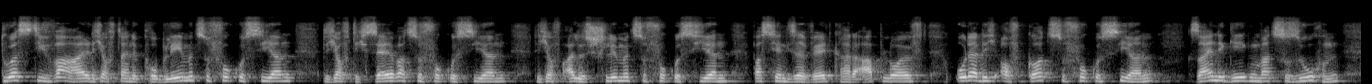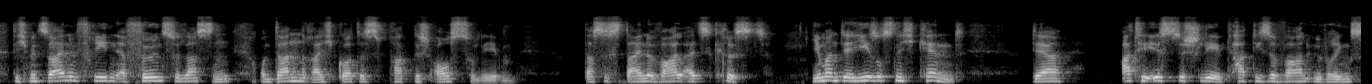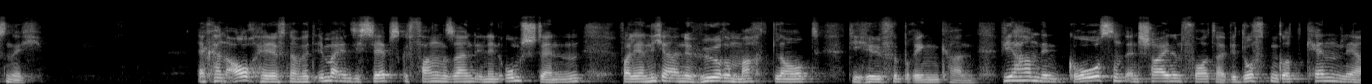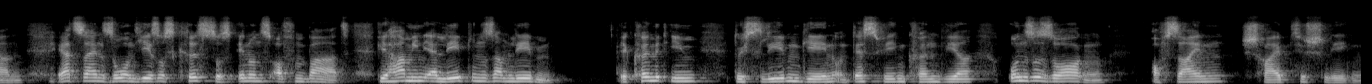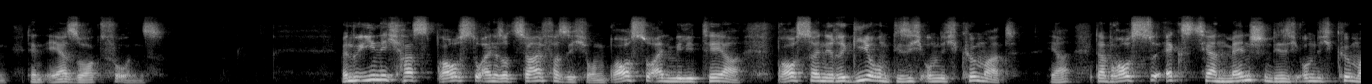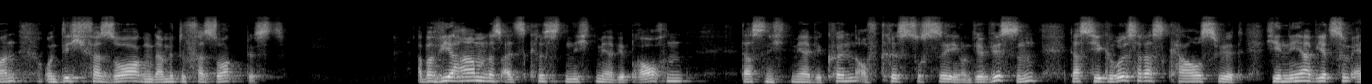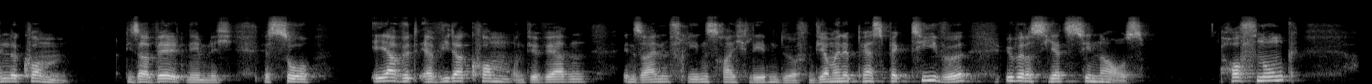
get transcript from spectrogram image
Du hast die Wahl, dich auf deine Probleme zu fokussieren, dich auf dich selber zu fokussieren, dich auf alles Schlimme zu fokussieren, was hier in dieser Welt gerade abläuft, oder dich auf Gott zu fokussieren, seine Gegenwart zu suchen, dich mit seinem Frieden erfüllen zu lassen und dann Reich Gottes praktisch auszuleben. Das ist deine Wahl als Christ. Jemand, der Jesus nicht kennt, der atheistisch lebt, hat diese Wahl übrigens nicht. Er kann auch helfen, er wird immer in sich selbst gefangen sein, in den Umständen, weil er nicht an eine höhere Macht glaubt, die Hilfe bringen kann. Wir haben den großen und entscheidenden Vorteil, wir durften Gott kennenlernen. Er hat seinen Sohn Jesus Christus in uns offenbart. Wir haben ihn erlebt in unserem Leben. Wir können mit ihm durchs Leben gehen und deswegen können wir unsere Sorgen auf seinen Schreibtisch legen, denn er sorgt für uns. Wenn du ihn nicht hast, brauchst du eine Sozialversicherung, brauchst du ein Militär, brauchst du eine Regierung, die sich um dich kümmert. Ja, da brauchst du extern Menschen, die sich um dich kümmern und dich versorgen, damit du versorgt bist. Aber wir haben das als Christen nicht mehr. Wir brauchen das nicht mehr. Wir können auf Christus sehen und wir wissen, dass je größer das Chaos wird, je näher wir zum Ende kommen, dieser Welt nämlich, desto eher wird er wiederkommen und wir werden in seinem Friedensreich leben dürfen. Wir haben eine Perspektive über das Jetzt hinaus. Hoffnung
